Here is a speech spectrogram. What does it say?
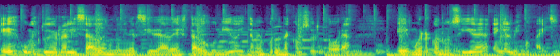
Es un estudio realizado en una universidad de Estados Unidos y también por una consultora eh, muy reconocida en el mismo país.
